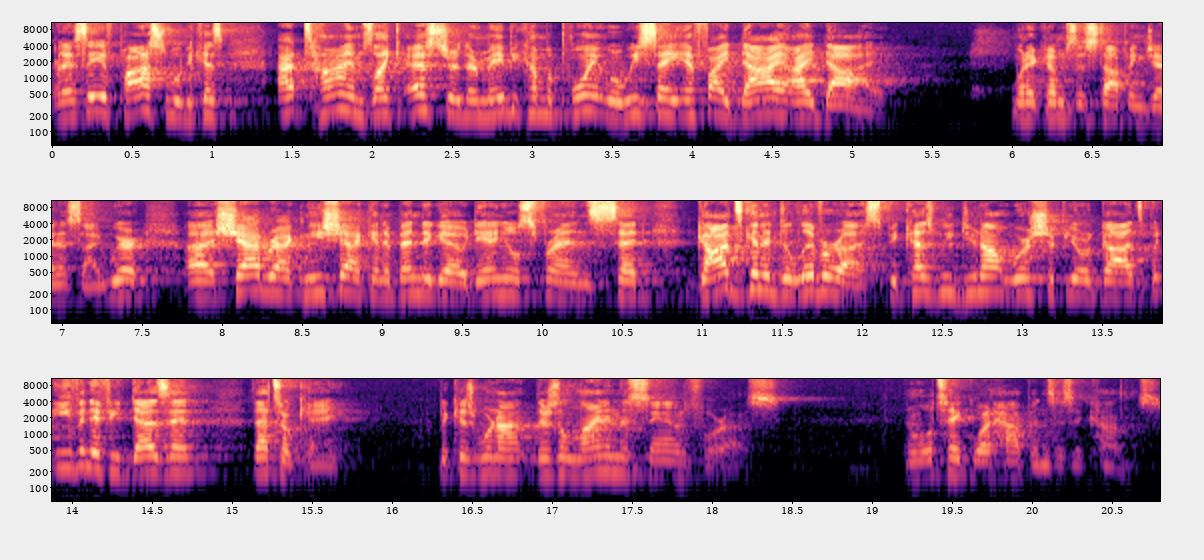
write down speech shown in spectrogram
And I say if possible because at times, like Esther, there may become a point where we say, if I die, I die when it comes to stopping genocide. Where uh, Shadrach, Meshach, and Abednego, Daniel's friends, said, God's going to deliver us because we do not worship your gods. But even if he doesn't, that's okay because we're not, there's a line in the sand for us. And we'll take what happens as it comes.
